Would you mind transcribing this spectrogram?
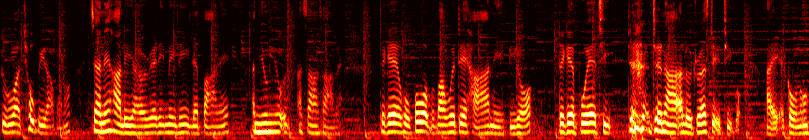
သူတို့ကချုပ်ပေးတာပေါ့နော်ကြံတဲ့ဟာလေးကတော့ ready made လေးတွေလည်းပါတယ် အမျိုးမျိုးအစားအစားပဲတကယ်ဟိုပေါ့ပေါ့ပပဝတ်တဲ့ဟာကနေပြီးတော့တကယ်ပွဲအထိဒင်နာအဲ့လို dress တွေအထိပေါ့အဲအကုန်လုံး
